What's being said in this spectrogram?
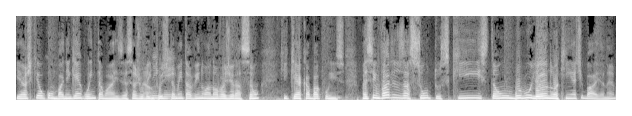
E acho que é o combate, ninguém aguenta mais. Essa juventude Ninguém. também está vindo uma nova geração que quer acabar com isso. Mas tem vários assuntos que estão borbulhando aqui em Atibaia, né?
